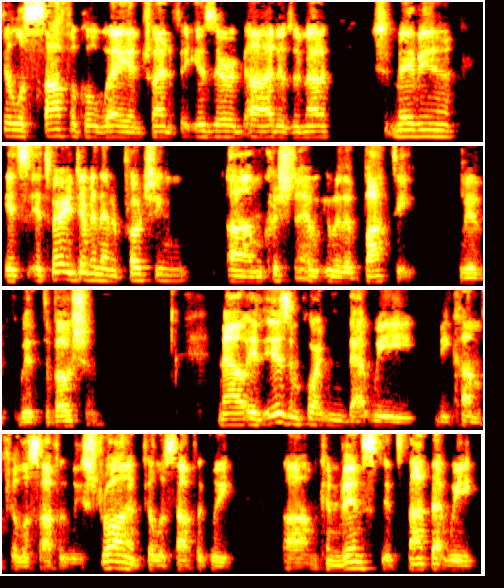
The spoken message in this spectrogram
philosophical way and trying to think, is there a God? Is there not a, maybe uh, it's, it's very different than approaching, um, Krishna with a bhakti, with, with devotion. Now, it is important that we become philosophically strong and philosophically um, convinced. It's not that we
